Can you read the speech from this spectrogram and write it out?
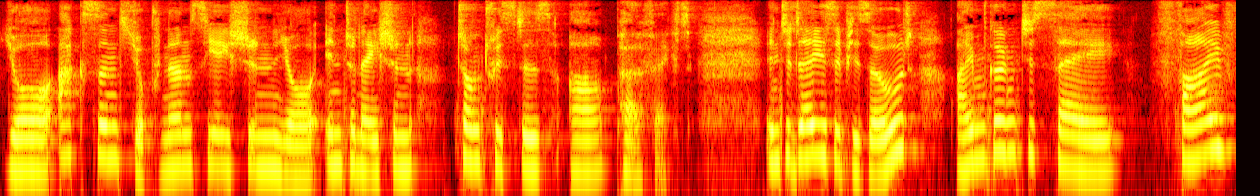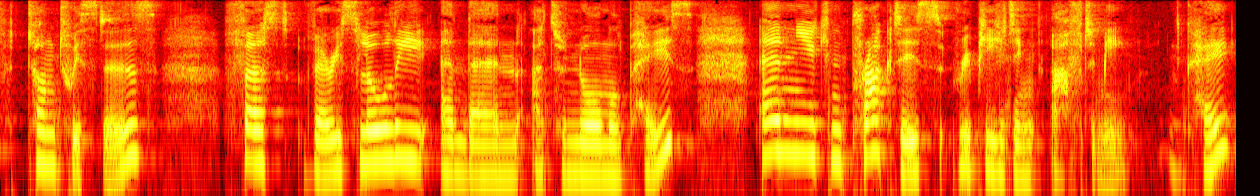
your accent, your pronunciation, your intonation, tongue twisters are perfect. In today's episode, I'm going to say five tongue twisters first very slowly and then at a normal pace. And you can practice repeating after me. Okay.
